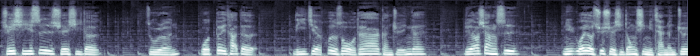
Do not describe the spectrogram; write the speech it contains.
学习是学习的主人。我对他的理解，或者说我对他的感觉，应该比较像是。你唯有去学习东西，你才能就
